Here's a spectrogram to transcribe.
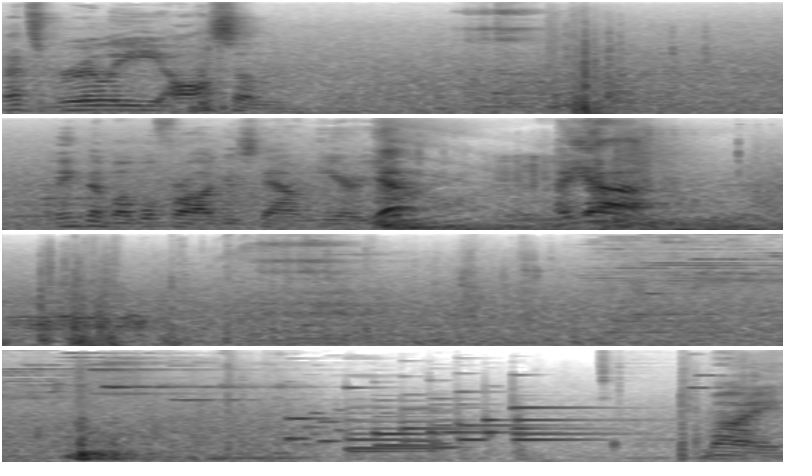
That's really awesome. I think the bubble frog is down here. Yep! Hiya! Mine.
